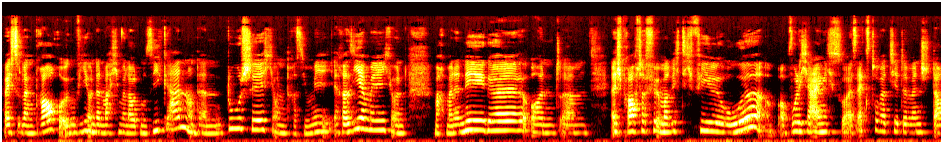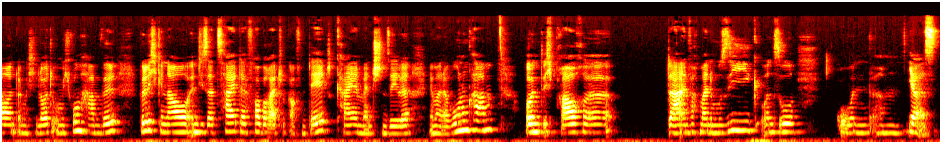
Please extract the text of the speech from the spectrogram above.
weil ich so lange brauche irgendwie und dann mache ich immer laut Musik an und dann dusche ich und rasiere mich, rasier mich und mache meine Nägel und ähm, ich brauche dafür immer richtig viel Ruhe, obwohl ich ja eigentlich so als extrovertierter Mensch dauernd irgendwelche Leute um mich rum haben will, will ich genau in dieser Zeit der Vorbereitung auf ein Date keine Menschenseele in meiner Wohnung haben. Und ich brauche da einfach meine Musik und so und ähm, ja, es,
